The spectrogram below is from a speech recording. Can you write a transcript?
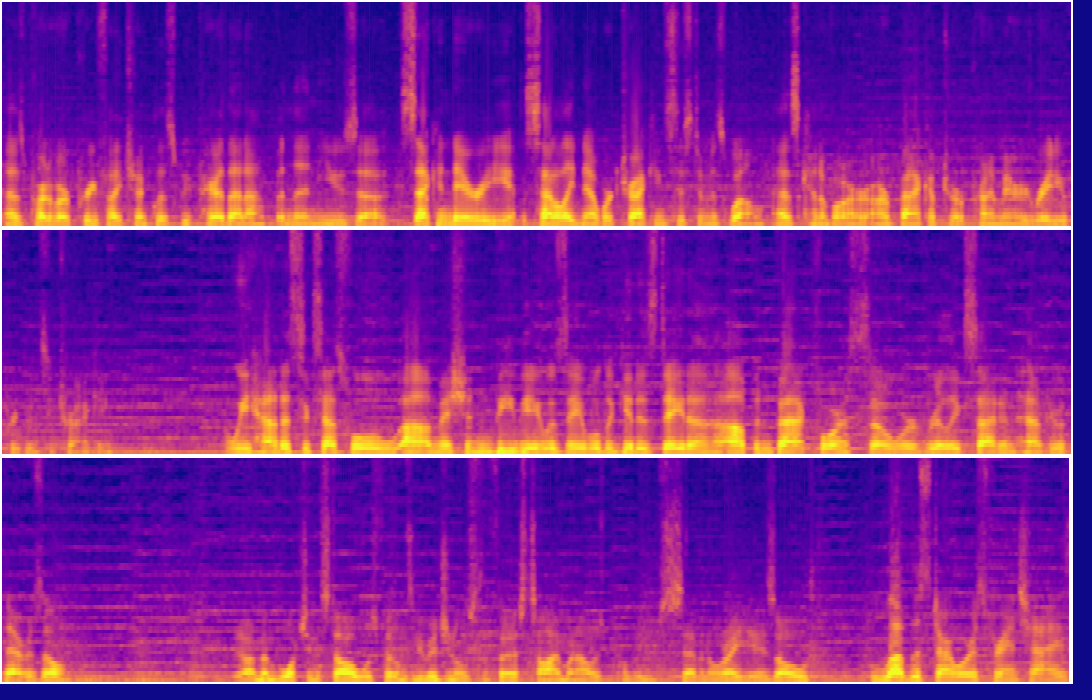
as part of our pre-flight checklist. We pair that up and then use a secondary satellite network tracking system as well as kind of our, our backup to our primary radio frequency tracking. We had a successful uh, mission. BB-8 was able to get his data up and back for us, so we're really excited and happy with that result. I remember watching the Star Wars films, the originals, for the first time when I was probably seven or eight years old. Love the Star Wars franchise.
